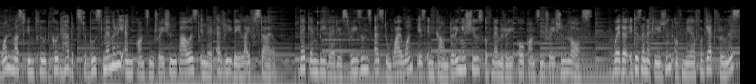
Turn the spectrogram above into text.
one must include good habits to boost memory and concentration powers in their everyday lifestyle. There can be various reasons as to why one is encountering issues of memory or concentration loss. Whether it is an occasion of mere forgetfulness,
